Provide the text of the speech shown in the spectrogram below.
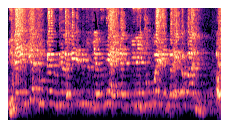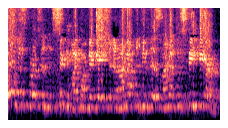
inaingia tu mbegu lakini vitu vya dunia ina- inaichukua inaipeleka mbali Oh, this person is sick in my congregation, and I have to do this, and I have to speak here.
